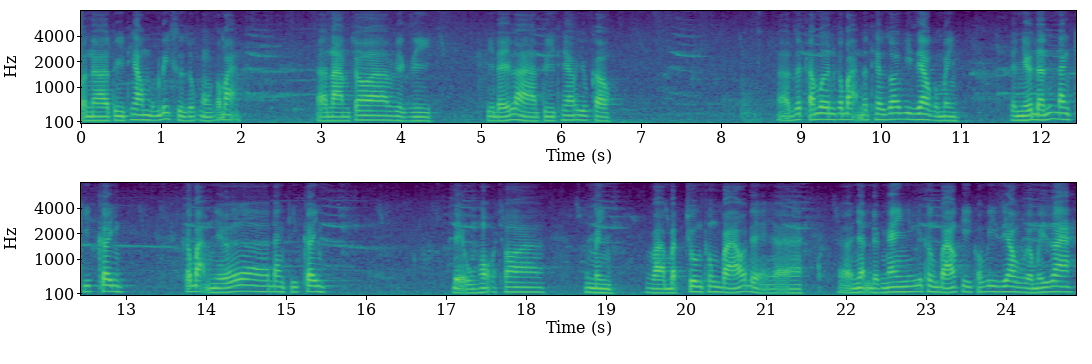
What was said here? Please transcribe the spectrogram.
còn à, tùy theo mục đích sử dụng của các bạn à, làm cho việc gì thì đấy là tùy theo yêu cầu. À, rất cảm ơn các bạn đã theo dõi video của mình. Để nhớ đấn đăng ký kênh. Các bạn nhớ đăng ký kênh để ủng hộ cho mình và bật chuông thông báo để à, à, nhận được ngay những thông báo khi có video vừa mới ra.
